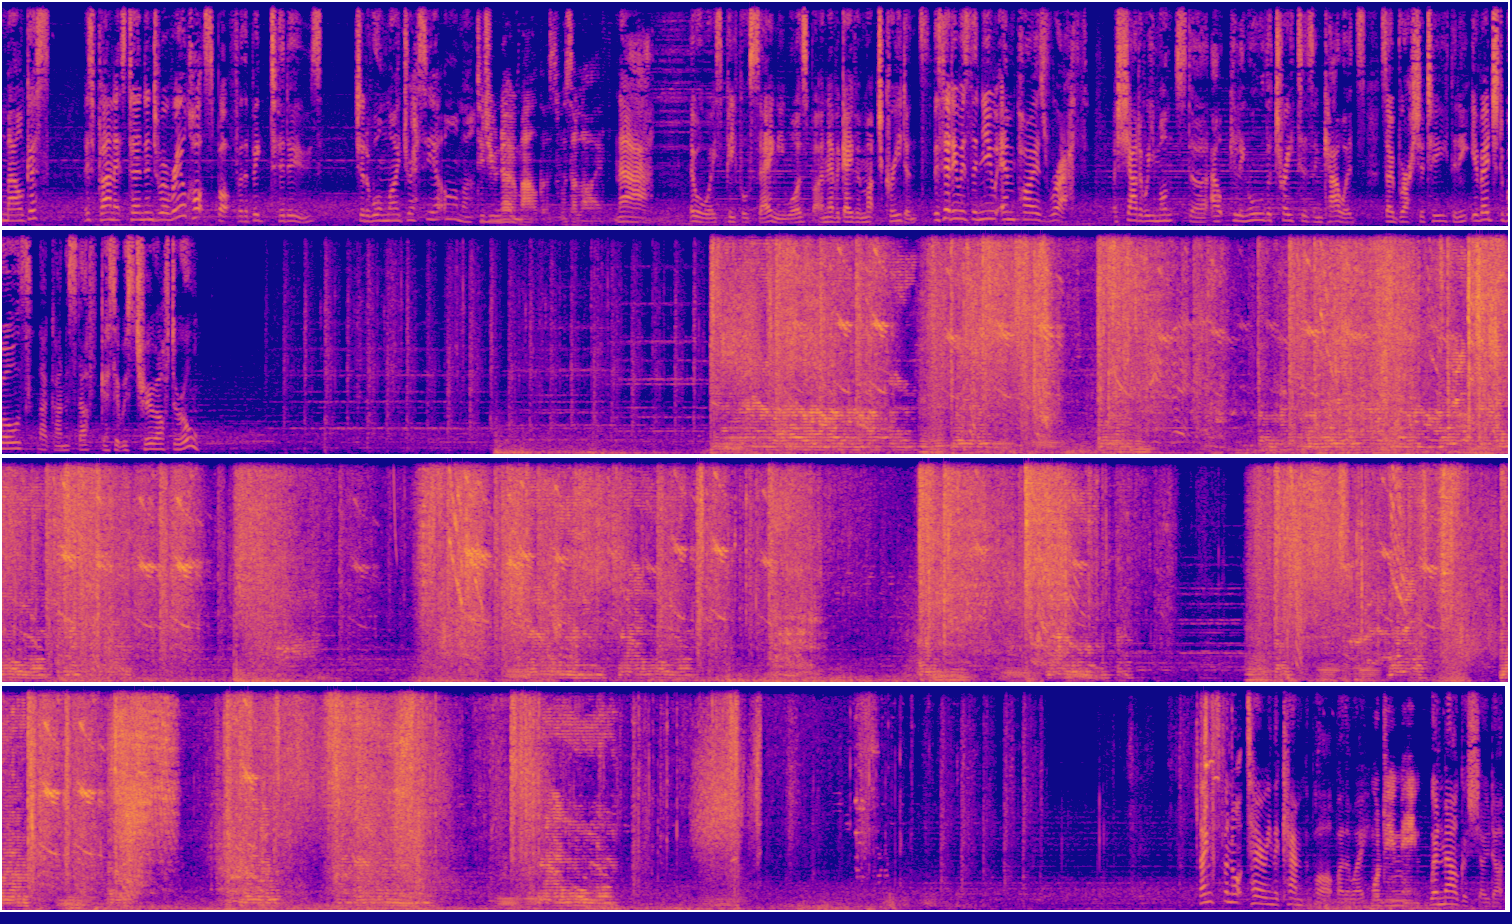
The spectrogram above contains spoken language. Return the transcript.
Now Malgus. This planet's turned into a real hotspot for the big to-dos. Should have worn my dressier armor. Did you know Malgus was alive? Nah. There were always people saying he was, but I never gave him much credence. They said he was the new Empire's Wrath. A shadowy monster out killing all the traitors and cowards. So brush your teeth and eat your vegetables, that kind of stuff. Guess it was true after all. Tearing the camp apart, by the way. What do you mean? When Malgus showed up.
